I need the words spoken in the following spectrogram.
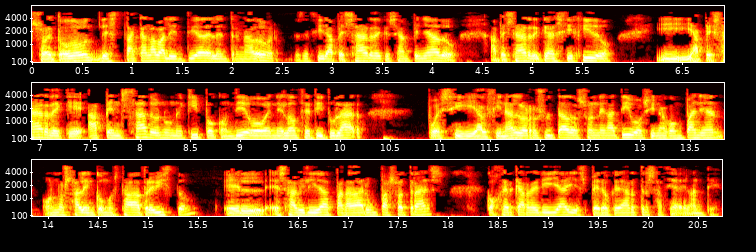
sobre todo destaca la valentía del entrenador. Es decir, a pesar de que se ha empeñado, a pesar de que ha exigido y a pesar de que ha pensado en un equipo con Diego en el once titular, pues si al final los resultados son negativos y no acompañan o no salen como estaba previsto, esa habilidad para dar un paso atrás, coger carrerilla y espero quedar tres hacia adelante.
